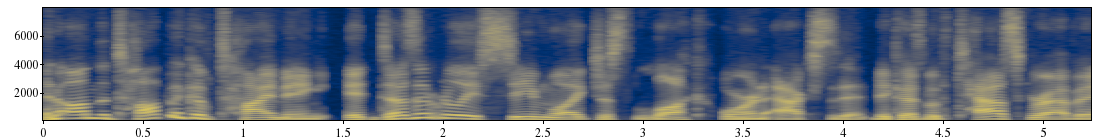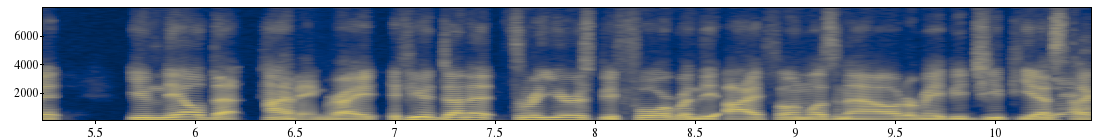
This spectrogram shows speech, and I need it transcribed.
And on the topic of timing, it doesn't really seem like just luck or an accident because with TaskRabbit, you nailed that timing, right? If you had done it three years before when the iPhone wasn't out or maybe GPS yeah.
